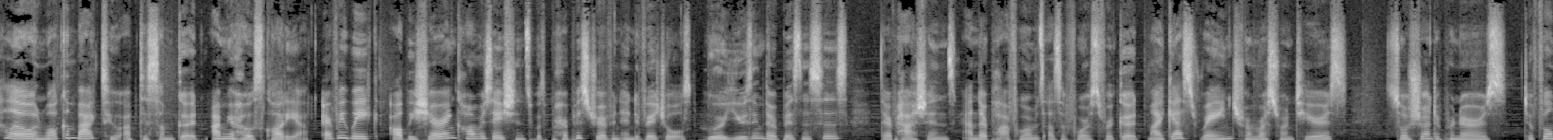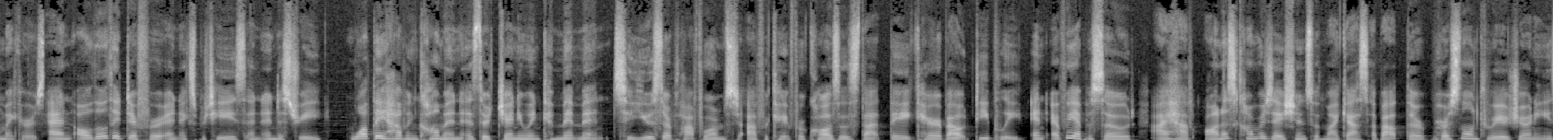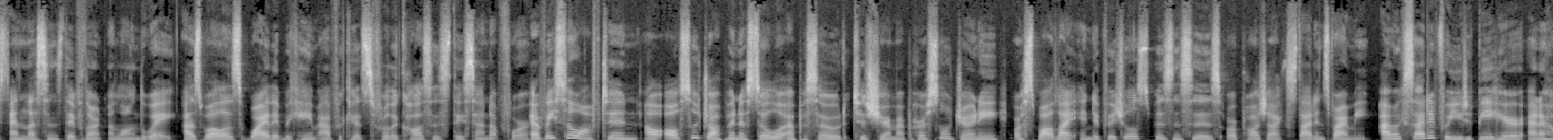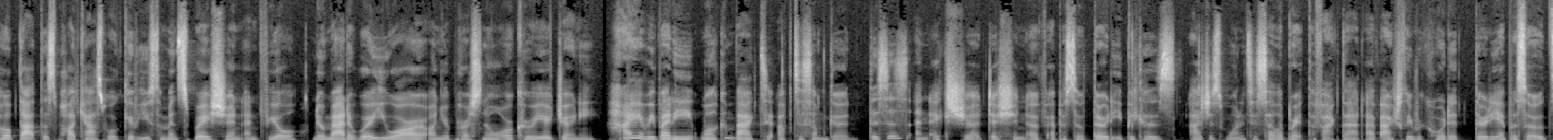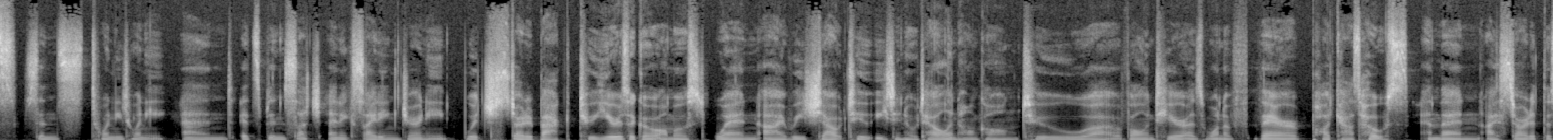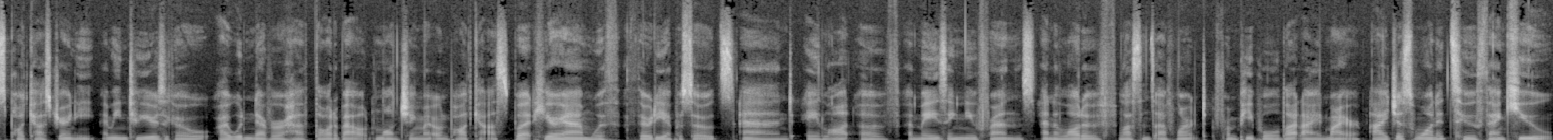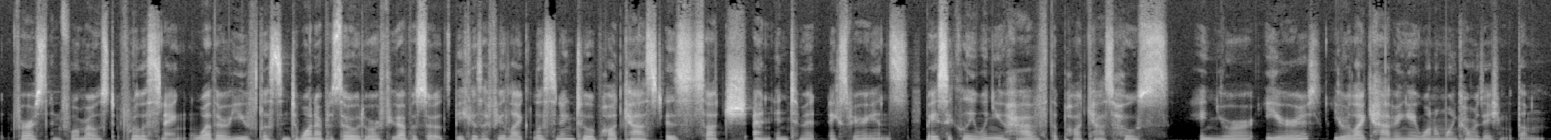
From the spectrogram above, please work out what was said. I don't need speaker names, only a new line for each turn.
Hello, and welcome back to Up to Some Good. I'm your host, Claudia. Every week, I'll be sharing conversations with purpose driven individuals who are using their businesses, their passions, and their platforms as a force for good. My guests range from restaurateurs, social entrepreneurs, to filmmakers, and although they differ in expertise and industry, what they have in common is their genuine commitment to use their platforms to advocate for causes that they care about deeply. In every episode, I have honest conversations with my guests about their personal and career journeys and lessons they've learned along the way, as well as why they became advocates for the causes they stand up for. Every so often, I'll also drop in a solo episode to share my personal journey or spotlight individuals, businesses, or projects that inspire me. I'm excited for you to be here, and I hope that this podcast will give you some inspiration and fuel, no matter where you are on your personal or career journey. Hi, everybody. Welcome back to Up to Some Good. This is an extra edition of episode 30 because I just wanted to celebrate the fact that I've actually recorded 30 episodes since 2020. And it's been such an exciting journey, which started back two years ago almost when I reached out to Eaton Hotel in Hong Kong to uh, volunteer as one of their podcast hosts. And then I started this podcast journey. I mean, two years ago, I would never have thought about launching my own podcast, but here I am with 30 episodes and a lot of amazing new friends and a lot of lessons I've learned from people that I admire. I just wanted to thank you first and foremost for listening, whether you've listened to one episode or a few episodes, because I feel like listening to a podcast is such an intimate experience. Basically, when you have the podcast hosts in your ears, you're like having a one on one conversation with them.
